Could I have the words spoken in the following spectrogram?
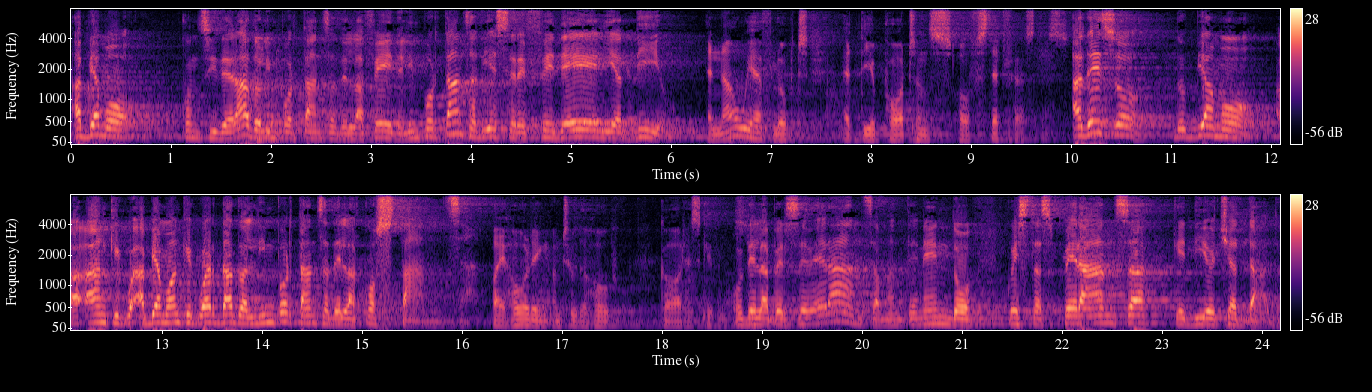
Abbiamo considerato l'importanza della fede, l'importanza di essere fedeli a Dio. Adesso dobbiamo anche, abbiamo anche guardato all'importanza della costanza by holding onto the hope o della perseveranza, mantenendo questa speranza che Dio ci ha dato.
